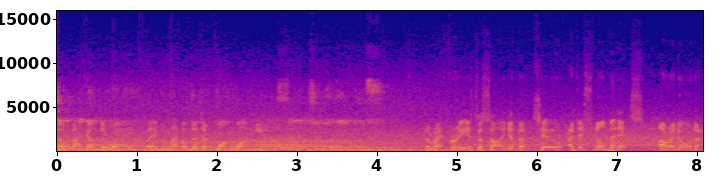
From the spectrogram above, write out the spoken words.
So back underway. They've levelled it at 1-1 here. The referee has decided that two additional minutes are in order.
